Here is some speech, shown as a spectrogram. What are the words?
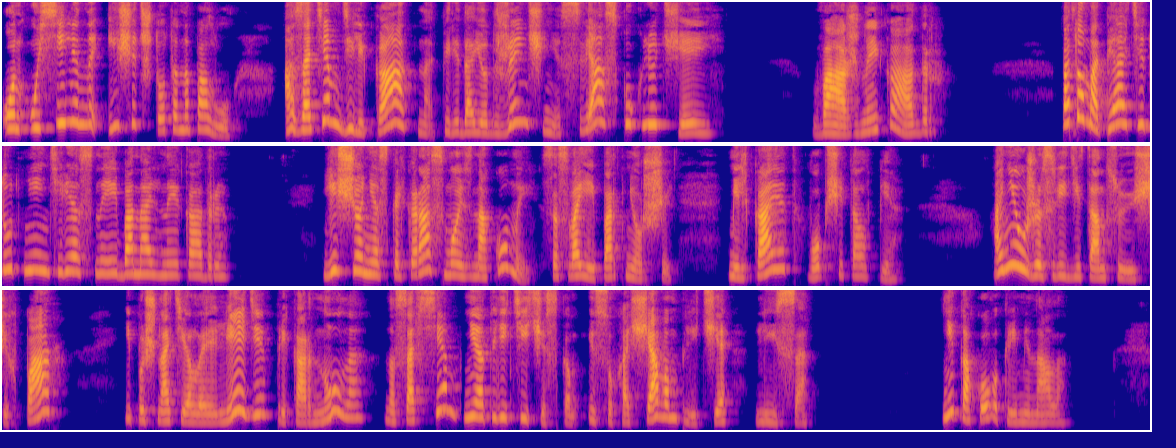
Он усиленно ищет что-то на полу, а затем деликатно передает женщине связку ключей. Важный кадр. Потом опять идут неинтересные и банальные кадры. Еще несколько раз мой знакомый со своей партнершей мелькает в общей толпе. Они уже среди танцующих пар, и пышнотелая леди прикорнула на совсем не атлетическом и сухощавом плече лиса. Никакого криминала.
